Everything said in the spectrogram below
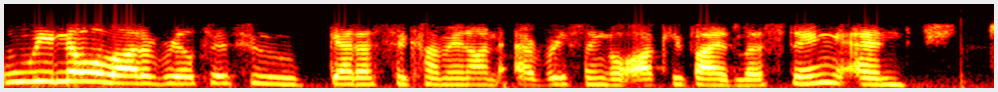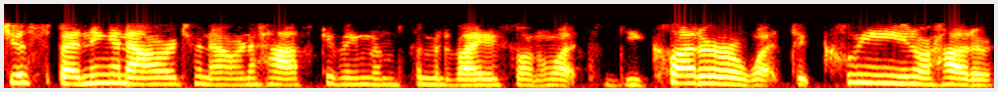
we know a lot of realtors who get us to come in on every single occupied listing and just spending an hour to an hour and a half giving them some advice on what to declutter or what to clean or how to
